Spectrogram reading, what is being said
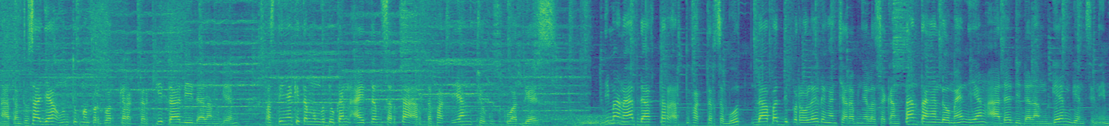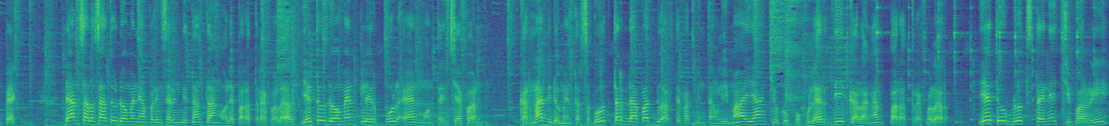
Nah tentu saja untuk memperkuat karakter kita di dalam game Pastinya kita membutuhkan item serta artefak yang cukup kuat guys. Di mana daftar artefak tersebut dapat diperoleh dengan cara menyelesaikan tantangan domain yang ada di dalam game Genshin Impact. Dan salah satu domain yang paling sering ditantang oleh para traveler yaitu domain Clearpool and Mountain Cheven. Karena di domain tersebut terdapat dua artefak bintang 5 yang cukup populer di kalangan para traveler, yaitu Bloodstained Chivalry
